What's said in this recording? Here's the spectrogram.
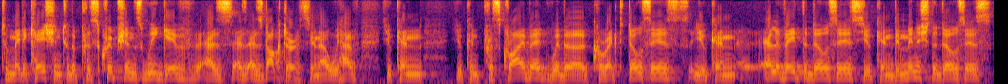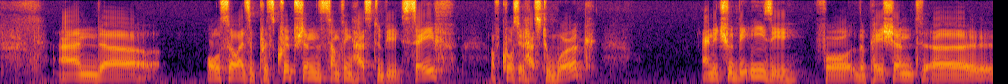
to medication to the prescriptions we give as, as as doctors you know? We have you can you can prescribe it with the correct doses you can elevate the doses you can diminish the doses and uh, also as a prescription something has to be safe. Of course it has to work and it should be easy for the patient uh,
